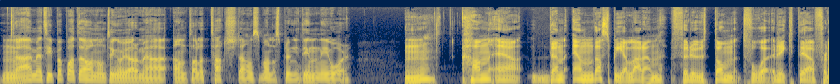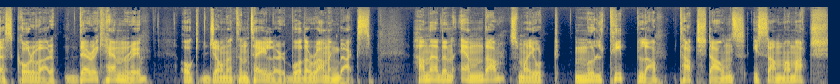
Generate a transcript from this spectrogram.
Nej, men jag tippar på att det har någonting att göra med antalet touchdowns som han har sprungit in i år. Han är den enda spelaren, förutom två riktiga fläskkorvar, Derrick Henry och Jonathan Taylor, båda running backs. Han är den enda som har gjort multipla touchdowns i samma match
